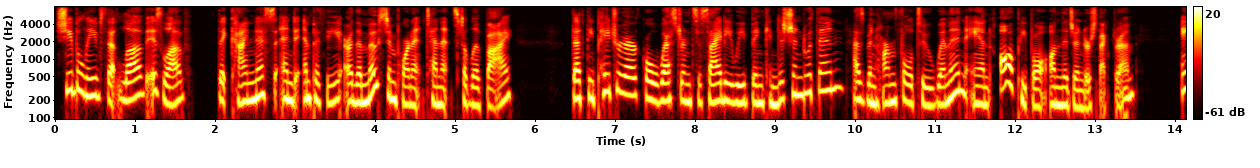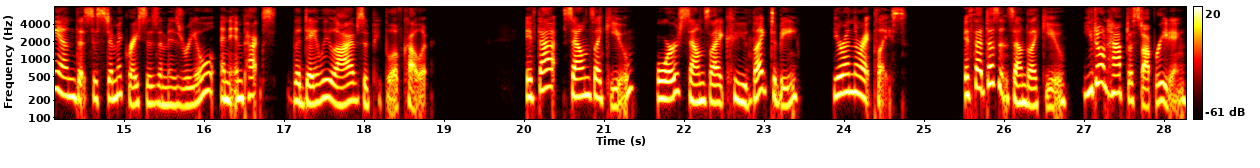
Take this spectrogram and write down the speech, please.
She believes that love is love, that kindness and empathy are the most important tenets to live by, that the patriarchal Western society we've been conditioned within has been harmful to women and all people on the gender spectrum, and that systemic racism is real and impacts the daily lives of people of color. If that sounds like you, or sounds like who you'd like to be, you're in the right place. If that doesn't sound like you, you don't have to stop reading,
